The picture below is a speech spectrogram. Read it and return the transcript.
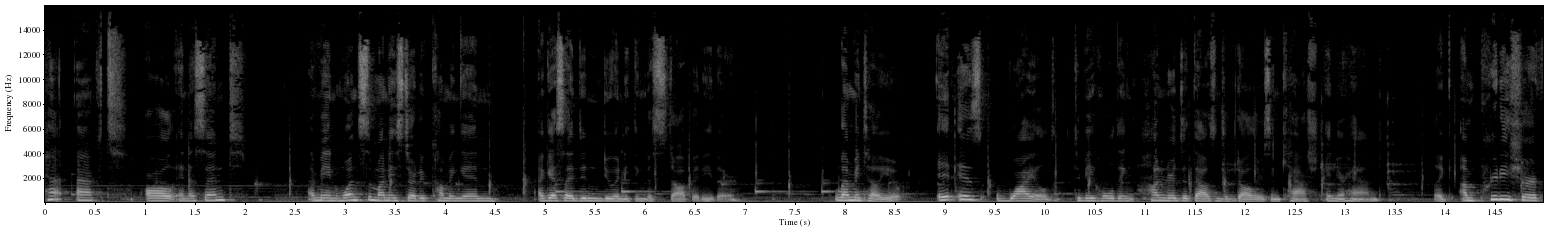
can't act all innocent. I mean, once the money started coming in, I guess I didn't do anything to stop it either. Let me tell you, it is wild to be holding hundreds of thousands of dollars in cash in your hand. Like, I'm pretty sure if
